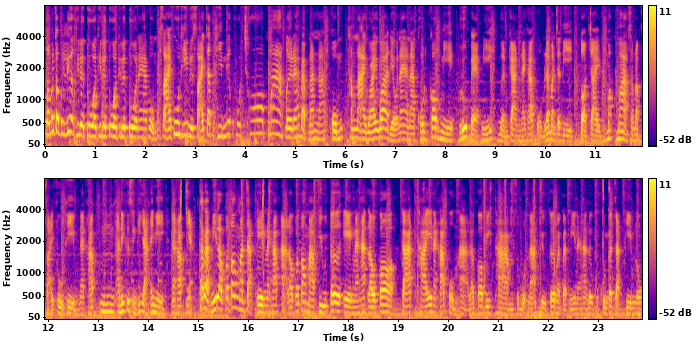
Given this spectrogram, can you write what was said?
เราไม่ต้องไปเลือกทีละตัวทีละตัวทีละตัวนะครับผมสายฟูลทีมหรือสายจัดทีมเนี่ยโอ้ชอบมากเลยนะแบบนั้นนะผมทำนายไว้ว่าเดี๋ยวในอนาคตก็มีรูปแบบนี้เหมือนกันนะครับผมและมันจะดีต่อใจมาก ๆสำหรับสายฟูลทีมนะครับอืมอันนี้คือสิ่งที่อยากให้มีนะครับเนี่ยถ้าแบบนี้เราก็ต้องมาจัดเองนะครับอะเราก็ต้องมาฟิลเตอร์เองนะฮะเราก็การ์ดไทป์นะครับผมอะแล้วก็บิ๊กไทม์สมมตินะฟิลเตอร์มาแบบนี้นะฮะแล้วคุณก็จัดทีมลง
